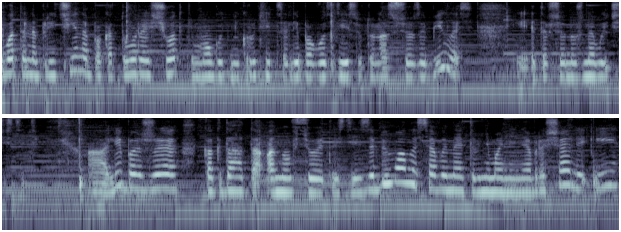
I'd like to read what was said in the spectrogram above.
вот она причина, по которой щетки могут не крутиться. Либо вот здесь вот у нас все забилось, и это все нужно вычистить. А, либо же когда-то оно все это здесь забивалось, а вы на это внимание не обращали, и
